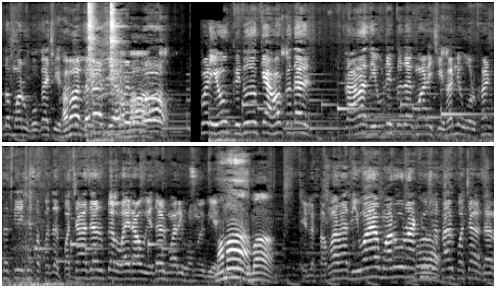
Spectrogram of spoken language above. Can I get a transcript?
તો મારું ભોગા મામા. બાપુ. પણ એવું કીધું કે હવે કદાચ રાણા દેવની કદાચ મારી ચેહરની ઓળખાણ થતી છે તો કદાચ પચાસ હજાર રૂપિયા લઈને આવું એ દાડ મારી હોમે બે હાચું માં. એટલે તમારા દીવાએ મારું રાખ્યું છે પચાસ હજાર.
